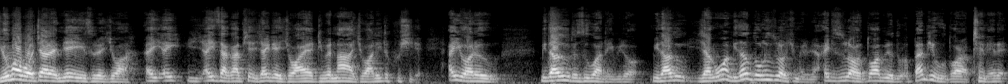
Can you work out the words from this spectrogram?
ရိုးမပေါ်ကြတဲ့မျက်ရည်ဆိုတဲ့ရွာအဲ့အဲ့အဲ့ဇာကဖြစ်ရိုက်တဲ့ရွာရဲ့ဒီဘနာရွာလေးတစ်ခုရှိတယ်အဲ့ရွာတို့မိသားစုတစ်စုကနေပြီးတော့မိသားစုရန်ကုန်ကမိသားစု၃စုလောက်ရှိမယ်ဗျအဲ့ဒီစုလောက်သွားပြီးတော့သူအပန်းဖြူကိုသွားတာထင်တယ်တဲ့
